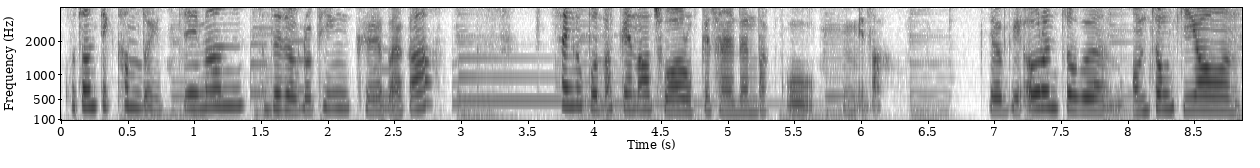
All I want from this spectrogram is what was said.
고전틱함도 있지만 전체적으로 핑크에다가 생각보다 꽤나 조화롭게 잘 된 닦고입니다. 여기 오른쪽은 엄청 귀여운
